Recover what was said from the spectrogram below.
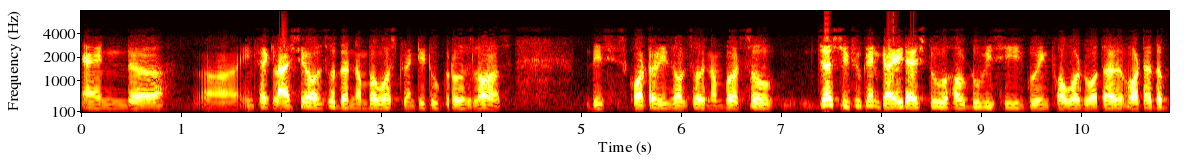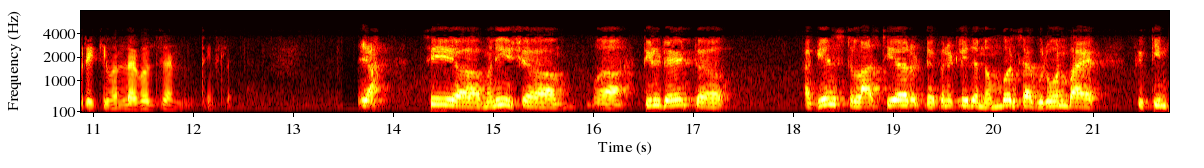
and uh, uh, in fact last year also the number was 22 crores loss. This quarter is also a number. So just if you can guide as to how do we see it going forward, what are what are the break-even levels and things like that. Yeah. See, uh, Manish, uh, uh, till date, uh, against last year, definitely the numbers have grown by 15%.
